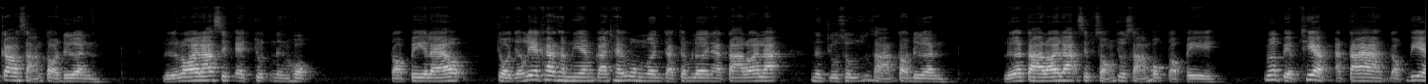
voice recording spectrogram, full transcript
0.93 ต่อเดือน หรือร้อยละ 11.16 ต่อปีแล้ว โจทย์ยังเรียกค่าธรรมเนียมการใช้วงเงินจากจำเลยในตาร้อยละ 1.03 ต่อเดือน หรืออัตราร้อยละ 12.36 ต่อปี เมื่อเปรียบเทียบอัตราดอกเบี้ย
